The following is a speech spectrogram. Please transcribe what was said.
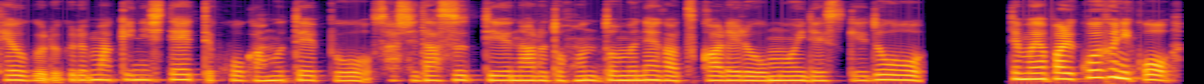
手をぐるぐる巻きにしてってこうガムテープを差し出すっていうなると本当胸が疲れる思いですけどでもやっぱりこういうふうにこう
